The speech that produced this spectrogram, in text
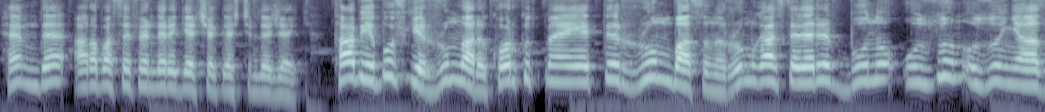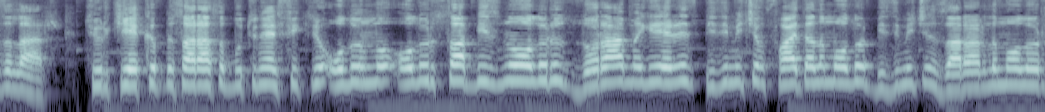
hem de araba seferleri gerçekleştirilecek. Tabii bu fikir Rumları korkutmaya yetti. Rum basını, Rum gazeteleri bunu uzun uzun yazdılar. Türkiye Kıbrıs arası bu tünel fikri olur mu? Olursa biz ne oluruz? Zora mı gireriz? Bizim için faydalı mı olur? Bizim için zararlı mı olur?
